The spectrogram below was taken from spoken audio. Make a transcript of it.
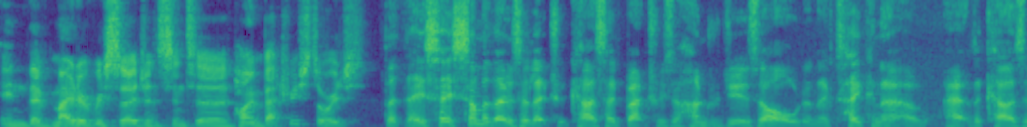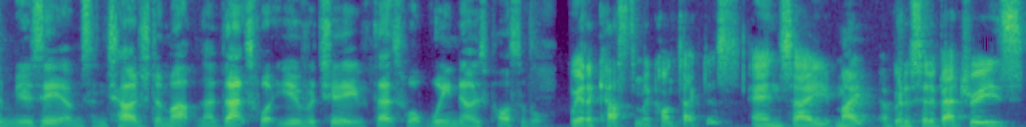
and they've made a resurgence into home battery storage. But they say some of those electric cars had batteries 100 years old, and they've taken out, out of the cars in museums and charged them up. Now, that's what you've achieved. That's what we know is possible. We had a customer contact us and say, mate, I've got a set of batteries.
